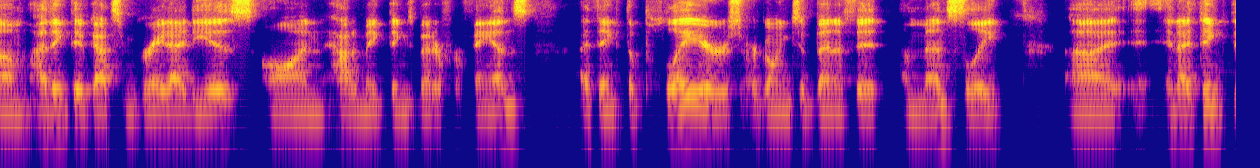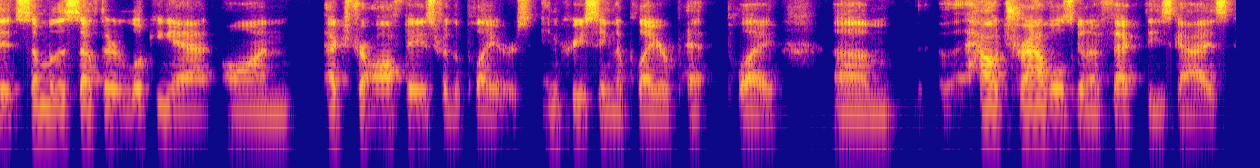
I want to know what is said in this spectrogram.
Um, I think they've got some great ideas on how to make things better for fans. I think the players are going to benefit immensely. Uh, and I think that some of the stuff they're looking at on extra off days for the players, increasing the player play, um, how travel is going to affect these guys.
